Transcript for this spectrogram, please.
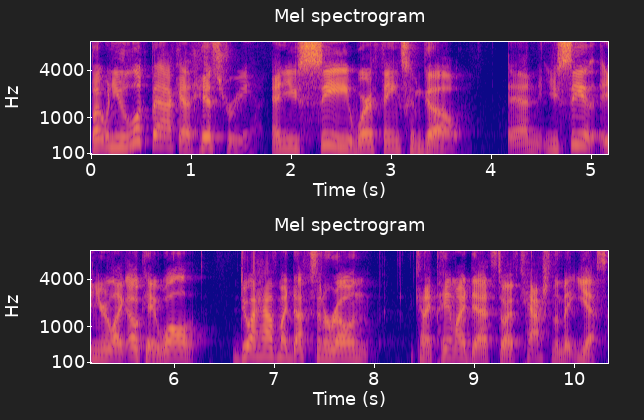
But when you look back at history and you see where things can go, and you see and you're like, "Okay, well, do I have my ducks in a row can I pay my debts? Do I have cash in the bank? Yes.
